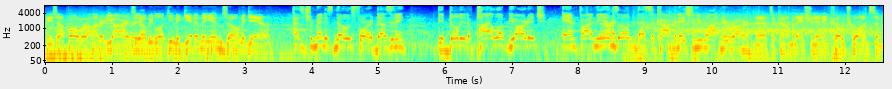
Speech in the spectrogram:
He's up over 100 yards, and he'll be looking to get in the end zone again. Has a tremendous nose for it, doesn't he? The ability to pile up yardage and find the end zone, that's the combination you want in your runner. That's a combination any coach wants, and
